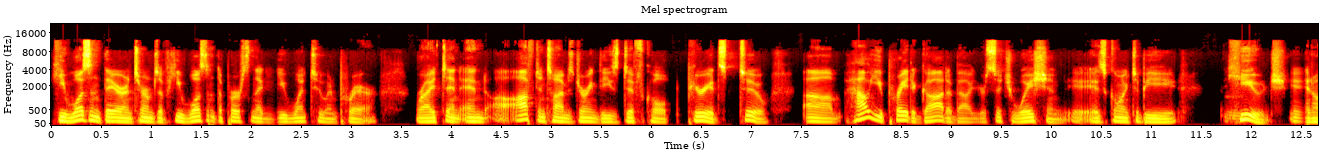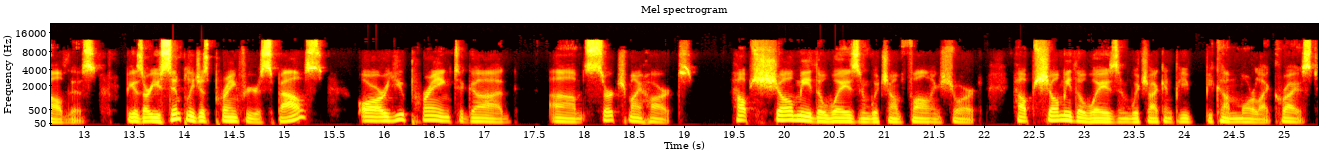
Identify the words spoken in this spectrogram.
He wasn't there in terms of he wasn't the person that you went to in prayer, right? And and oftentimes during these difficult periods too, um, how you pray to God about your situation is going to be mm-hmm. huge in all of this. Because are you simply just praying for your spouse, or are you praying to God, um, search my heart? Help show me the ways in which I'm falling short. Help show me the ways in which I can be, become more like Christ.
